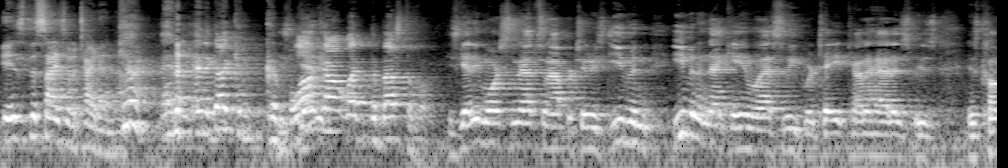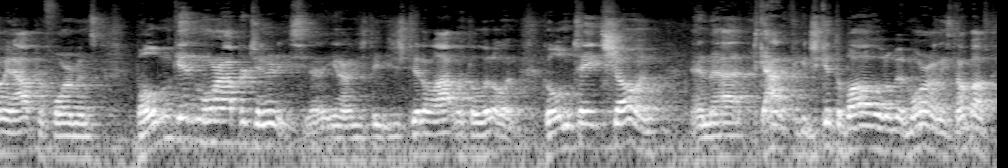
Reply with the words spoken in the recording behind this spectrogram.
is the size of a tight end. now. yeah, and, and the guy can, can block getting- out like the best of them. He's getting more snaps and opportunities. Even even in that game last week where Tate kind of had his, his his coming out performance, Boldin getting more opportunities. Uh, you know, he, he just did a lot with the little. And Golden Tate showing And uh, God, if he could just get the ball a little bit more on these dump offs,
